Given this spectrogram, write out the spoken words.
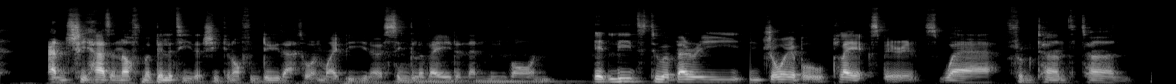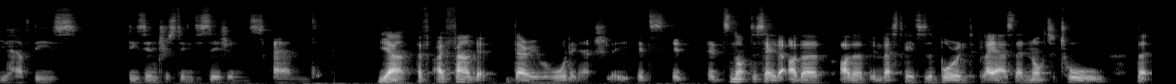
and she has enough mobility that she can often do that, or it might be, you know, a single evade and then move on. It leads to a very enjoyable play experience where from turn to turn you have these these interesting decisions and yeah, I've, I found it very rewarding. Actually, it's it it's not to say that other other investigators are boring to play as; they're not at all. But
